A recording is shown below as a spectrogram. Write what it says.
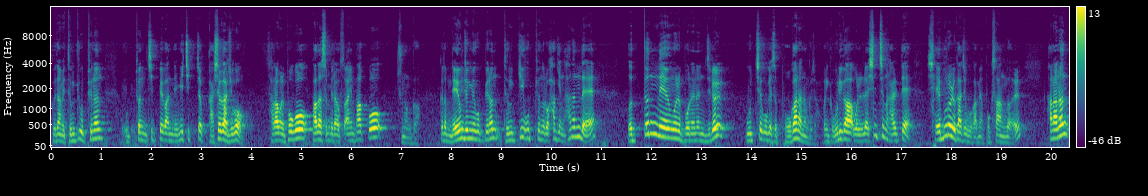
그 다음에 등기 우편은 우편 집배관님이 직접 가셔가지고 사람을 보고 받았습니다고 사인 받고 주는 거. 그다음 내용 증명 우편은 등기 우편으로 하긴 하는데 어떤 내용을 보내는지를 우체국에서 보관하는 거죠. 그러니까 우리가 원래 신청을 할 때 세부를 가지고 가면 복사한 걸 하나는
